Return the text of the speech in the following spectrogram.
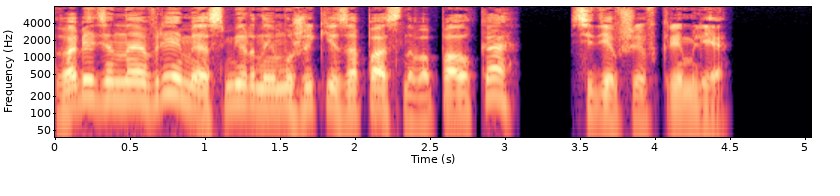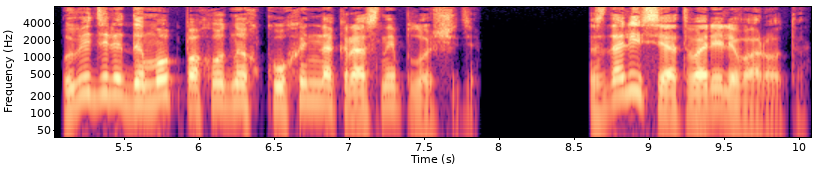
В обеденное время смирные мужики запасного полка, сидевшие в Кремле, увидели дымок походных кухонь на Красной площади. Сдались и отворили ворота.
